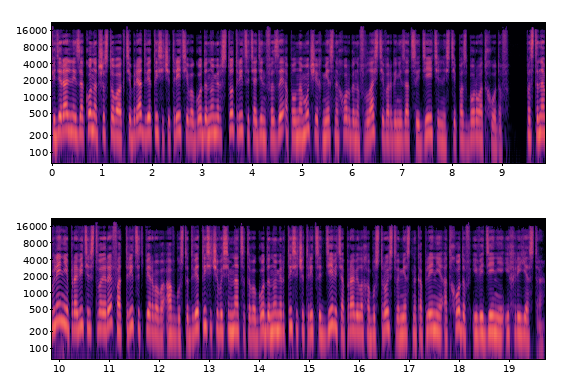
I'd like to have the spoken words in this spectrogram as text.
Федеральный закон от 6 октября 2003 года номер 131 ФЗ о полномочиях местных органов власти в организации деятельности по сбору отходов. Постановление правительства РФ от 31 августа 2018 года номер 1039 о правилах обустройства мест накопления отходов и ведения их реестра.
